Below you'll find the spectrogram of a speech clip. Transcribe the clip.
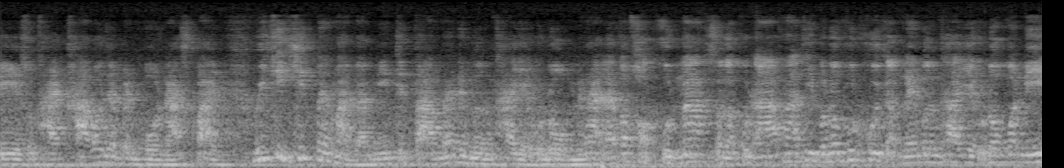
ดีสุดท้ายข้าวก็จะเป็นโบนัสไป วิธีคิดใหม่ๆแบบนี้ติดตามได้ในเมืองไทยอย่างอุดมนะฮะแล้วก็ขอบคุณมากสำหรับคุณอาร์ตนะที่มาร่วมพูดคุยกับในเมืองไทยอย่างอุดมวันนี้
